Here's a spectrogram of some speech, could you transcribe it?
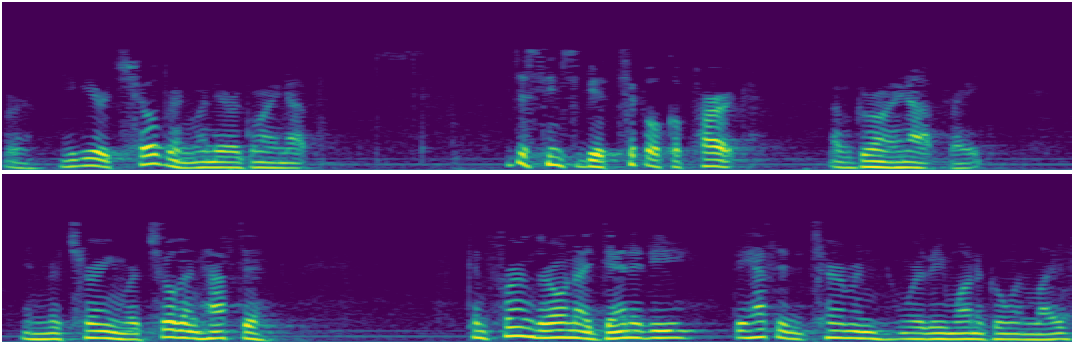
or maybe your children when they were growing up. It just seems to be a typical part of growing up, right? In maturing, where children have to confirm their own identity, they have to determine where they want to go in life,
